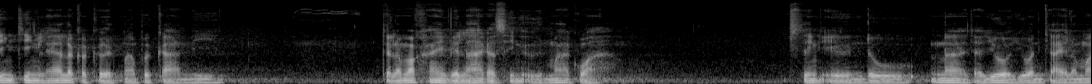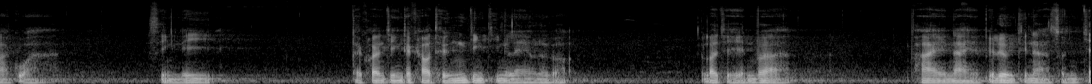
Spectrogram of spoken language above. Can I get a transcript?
จริง ๆ แล้วเราก็เกิดมาเพื่อการนี้ แต่เรามักให้เวลากับสิ่งอื่นมากกว่า สิ่งอื่นดูน่าจะยั่วยวนใจเรามากกว่า สิ่งนี้ แต่ความจริงถ้าเข้าถึงจริง ๆ แล้วแล้วก็ เราจะเห็นว่าภายในเป็นเรื่องที่น่าสนใจ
